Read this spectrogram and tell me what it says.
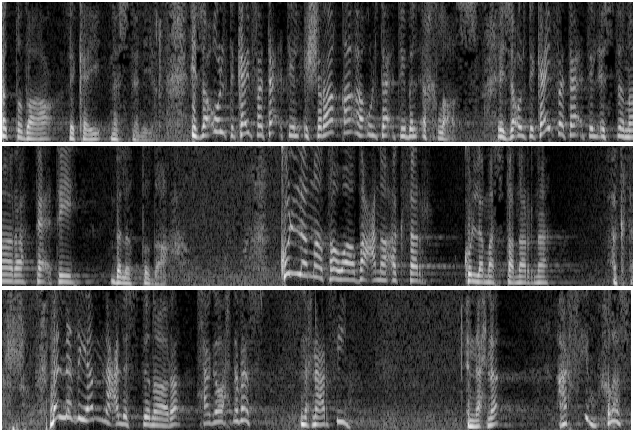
اتضاع لكي نستنير. إذا قلت كيف تأتي الإشراقة أقول تأتي بالإخلاص. إذا قلت كيف تأتي الاستنارة تأتي بالاتضاع كلما تواضعنا أكثر كلما استنرنا أكثر. ما الذي يمنع الاستنارة؟ حاجة واحدة بس إن إحنا عارفين. إن إحنا عارفين خلاص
